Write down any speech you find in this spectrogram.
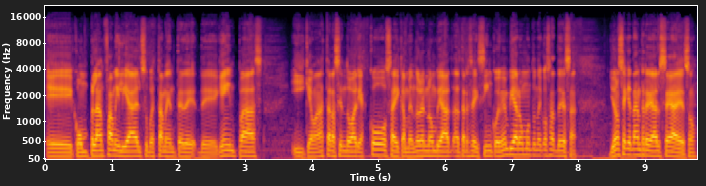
Eh, con un plan familiar supuestamente de, Game Pass y que van a estar haciendo varias cosas y cambiándole el nombre a, a 365. Y me enviaron un montón de cosas de esas. Yo no sé qué tan real sea eso.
